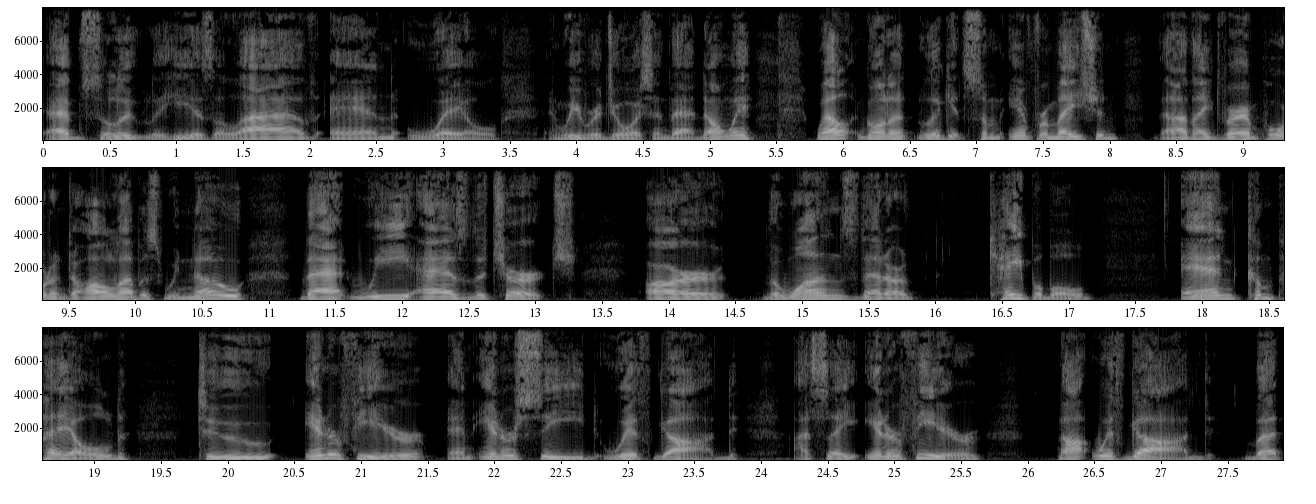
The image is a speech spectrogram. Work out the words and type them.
absolutely. He is alive and well. And we rejoice in that, don't we? Well, I'm going to look at some information that I think is very important to all of us. We know that we as the church are the ones that are capable and compelled to interfere and intercede with God. I say interfere, not with God, but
